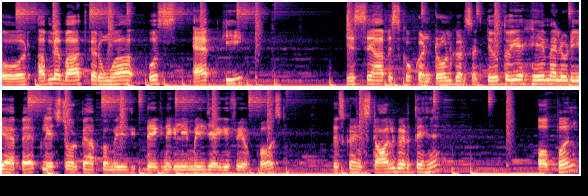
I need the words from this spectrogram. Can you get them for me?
और अब मैं बात करूँगा उस ऐप की जिससे आप इसको कंट्रोल कर सकते हो। तो ये हे मेलोडी ऐप है। प्ले स्टोर पे आपको मिल, देखने के लिए मिल जाएगी फ्री ऑफ़ कॉस्ट तो इसको इंस्टॉल करते हैं। Open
